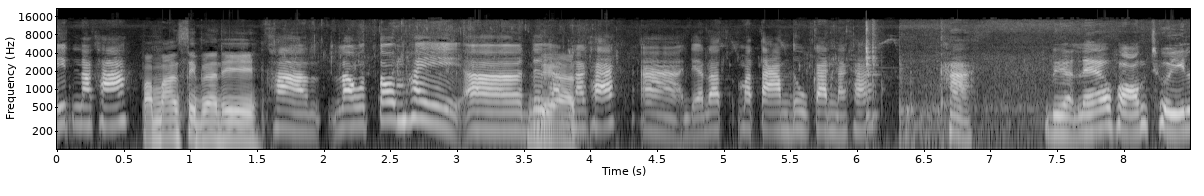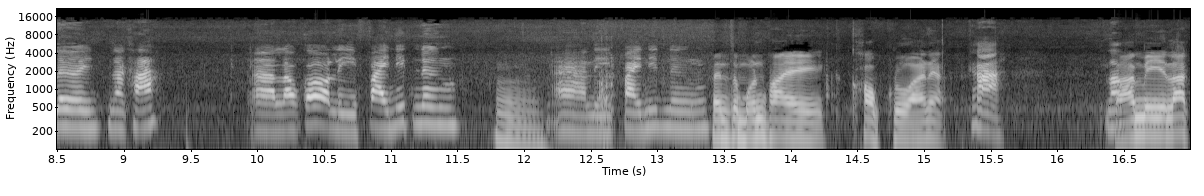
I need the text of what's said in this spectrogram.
ลิตรนะคะ ประมาณ 10 นาที ค่ะ เราต้มให้เอ่อเดือเดืดอด นะคะ อ่า เดี๋ยวเรามาตามดูกันนะคะ ค่ะ เดือดแล้วหอมฉุยเลยนะคะ อ่า เราก็หลีไฟนิดนึง อืมอ่า หลีไฟนิดนึง เป็นสมุนไพรครอบครัวเนี่ย ค่ะ แล้วสามีรัก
